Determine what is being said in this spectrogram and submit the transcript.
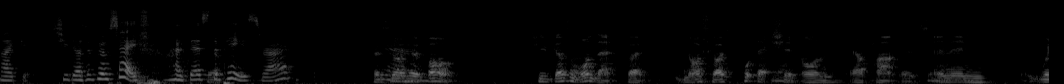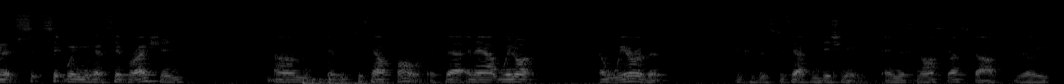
like, she doesn't feel safe. like that's the piece, right? It's not her fault. She doesn't want that, but nice guys put that Yeah. shit on our partners, and then when it's when we have separation, um, it was just our fault. It's our, and our we're not aware of it because it's just our conditioning, and this nice guy stuff really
